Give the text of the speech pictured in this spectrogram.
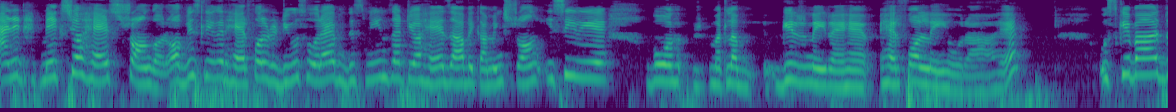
and it makes your hair stronger obviously अगर हेयर फॉल रिड्यूस हो रहा है this means that your hairs are becoming strong इसीलिए वो मतलब गिर नहीं रहे हैं हेयर फॉल नहीं हो रहा है। उसके बाद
